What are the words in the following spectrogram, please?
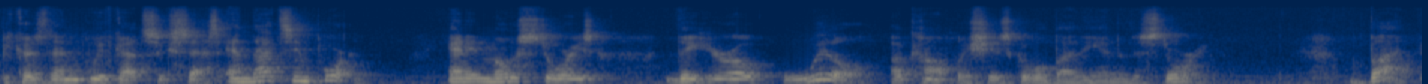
Because then we've got success. And that's important. And in most stories, the hero will accomplish his goal by the end of the story. But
